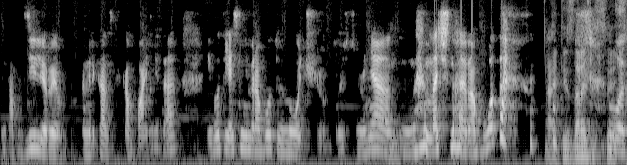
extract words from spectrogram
ну, там, дилеры американской компании, да, и вот я с ними работаю ночью, то есть у меня mm. ночная работа. А, это из-за разницы вот.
